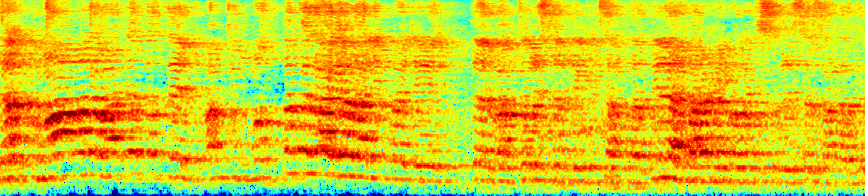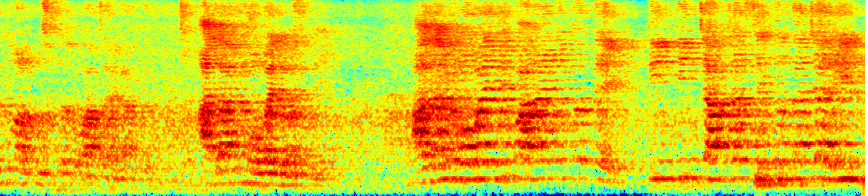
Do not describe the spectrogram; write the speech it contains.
जर तुम्हाला वाटत असेल आमची मस्तक जागेवर आली पाहिजे तर वाचले सर देखील सांगतात मराठी बघायचे सर सर सांगतात तुम्हाला पुस्तक वाचायला लागतं आज आम्ही मोबाईल वाचते आज आम्ही मोबाईलची पारायणी करते तीन तीन चार चार सेकंदाच्या रील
